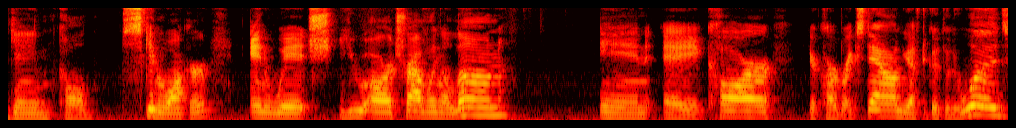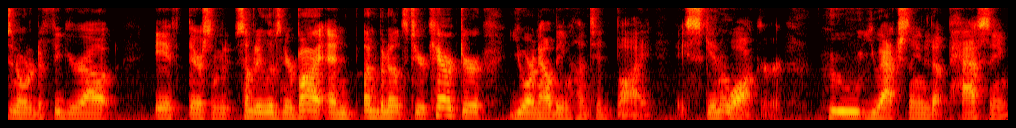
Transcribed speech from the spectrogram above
game called Skinwalker, in which you are traveling alone in a car. Your car breaks down. You have to go through the woods in order to figure out if there's somebody somebody lives nearby. And unbeknownst to your character, you are now being hunted by a Skinwalker, who you actually ended up passing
